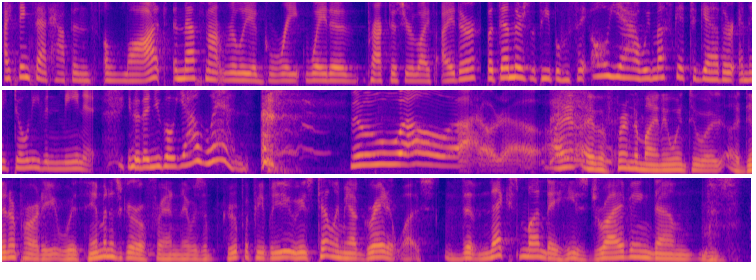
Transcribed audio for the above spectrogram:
I think that happens a lot, and that's not really a great way to practice your life either. But then there's the people who say, "Oh yeah, we must get together," and they don't even mean it. You know, then you go, "Yeah, when?" well, I don't know. I, I have a friend of mine who went to a, a dinner party with him and his girlfriend. There was a group of people. He was telling me how great it was. The next Monday, he's driving down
